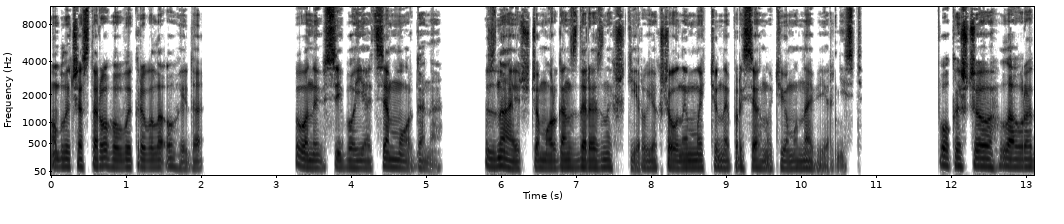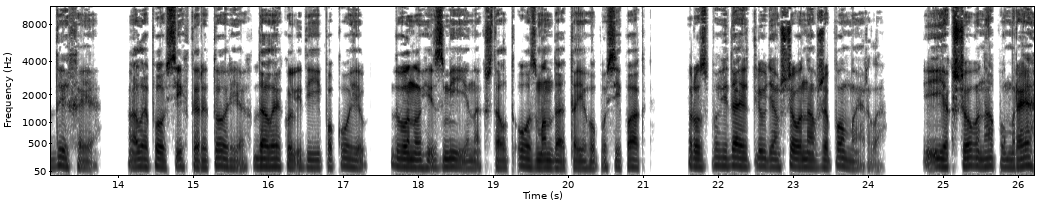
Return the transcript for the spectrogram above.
Обличчя старого викривила огида. Вони всі бояться Моргана, знають, що Морган здере з них шкіру, якщо вони миттю не присягнуть йому на вірність. Поки що Лаура дихає, але по всіх територіях, далеко від її покоїв, двоногі змії на кшталт Озмонда та його посіпак розповідають людям, що вона вже померла. І якщо вона помре,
